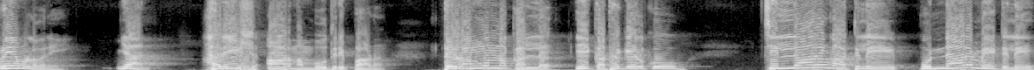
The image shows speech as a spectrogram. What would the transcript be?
പ്രിയമുള്ളവരെ ഞാൻ ഹരീഷ് ആർ നമ്പൂതിരിപ്പാട്. തിളങ്ങുന്ന കല്ല്. ഈ കഥ കേൾക്കൂ. ചില്ലാരം കാട്ടിലെ പുന്നാരമേട്ടിലെ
